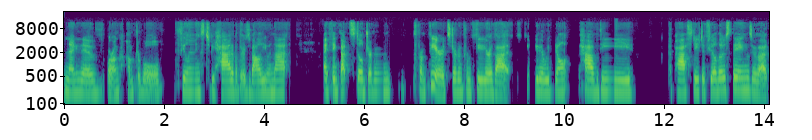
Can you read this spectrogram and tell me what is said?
negative or uncomfortable feelings to be had, but there's value in that. I think that's still driven from fear. It's driven from fear that either we don't have the capacity to feel those things or that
